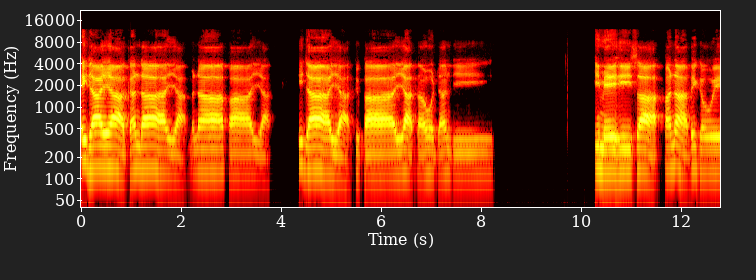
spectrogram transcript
ဣဒာယကန္တာယမနာပါယဣဒာယဒုက္ခာယသံဝတ္တန္တိ ဣမေဟိသပါဏဘိကဝေ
